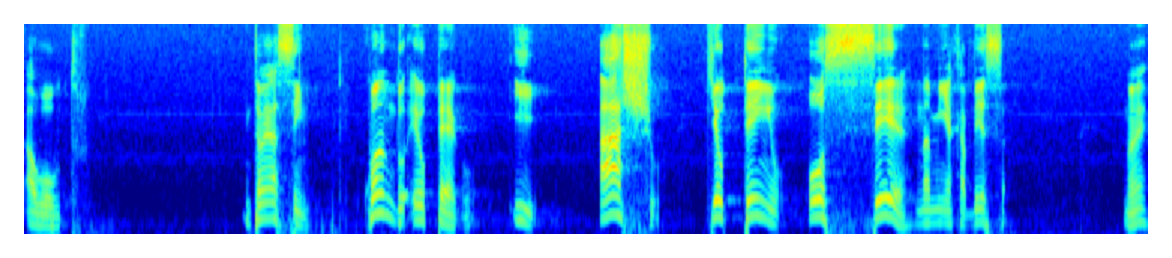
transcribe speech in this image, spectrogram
ao outro. Então é assim: quando eu pego e acho que eu tenho o ser na minha cabeça, não é?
